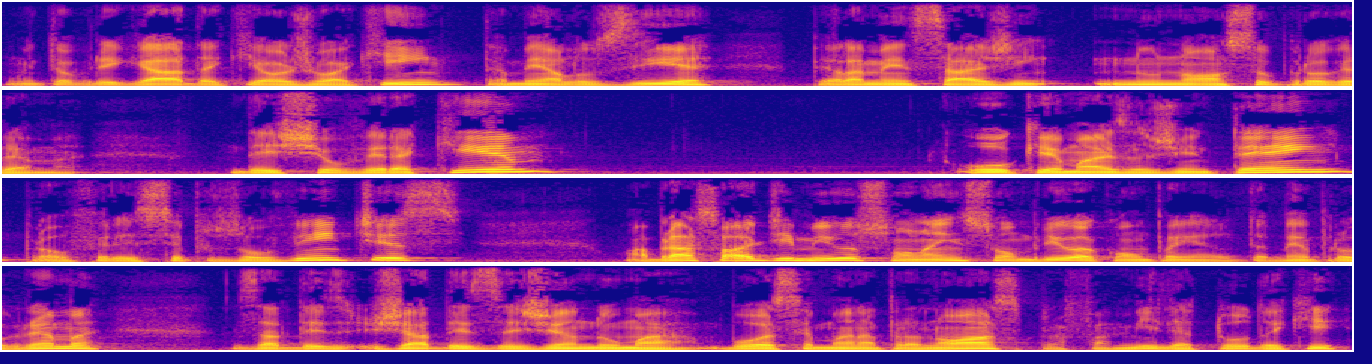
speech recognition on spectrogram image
muito obrigado aqui ao Joaquim, também à Luzia, pela mensagem no nosso programa. Deixa eu ver aqui o que mais a gente tem para oferecer para os ouvintes. Um abraço ao Admilson, lá em Sombrio, acompanhando também o programa, já desejando uma boa semana para nós, para a família toda aqui.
